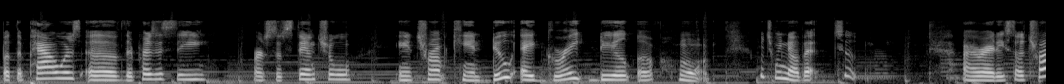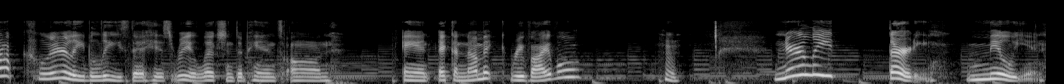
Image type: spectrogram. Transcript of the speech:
but the powers of the presidency are substantial and Trump can do a great deal of harm, which we know that too. Alrighty, so Trump clearly believes that his reelection depends on an economic revival. Hmm. Nearly 30 million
